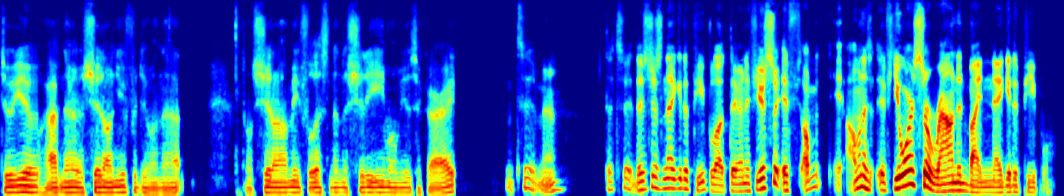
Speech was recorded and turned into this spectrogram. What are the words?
Do you? I've never shit on you for doing that. Don't shit on me for listening to shitty emo music. All right. That's it, man. That's it. There's just negative people out there, and if you're if I'm eh, I'm gonna if you are surrounded by negative people,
